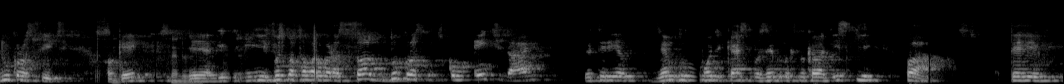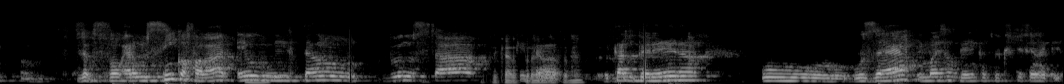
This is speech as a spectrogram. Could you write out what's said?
do crossfit. Sim, ok? É, e, e fosse para falar agora só do crossfit como entidade, eu teria, vemos um podcast, por exemplo, no que ela disse, que pá, teve éramos cinco a falar, eu, uhum. Milton, Bruno Sá, Ricardo Pereira tá, também. Ricardo Pereira, o, o Zé e mais alguém que eu estou esquecendo aqui.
